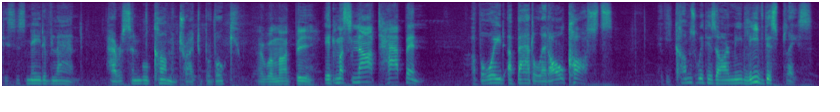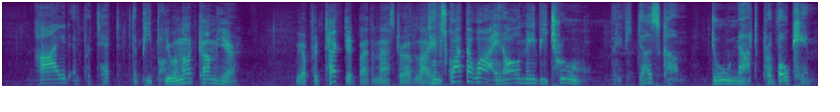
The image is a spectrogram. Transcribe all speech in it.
This is native land. Harrison will come and try to provoke you. I will not be. It must not happen. Avoid a battle at all costs. If he comes with his army, leave this place. Hide and protect the people. He will not come here. We are protected by the Master of Life. Tenskwatawa, it all may be true. But if he does come, do not provoke him.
